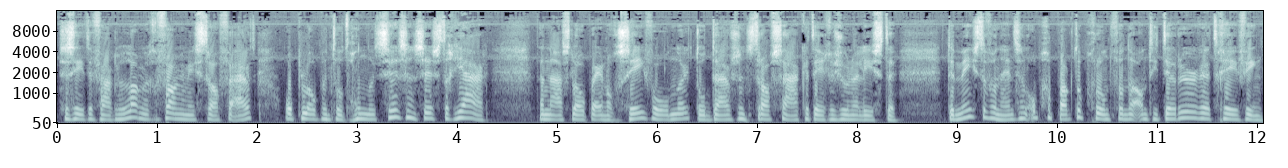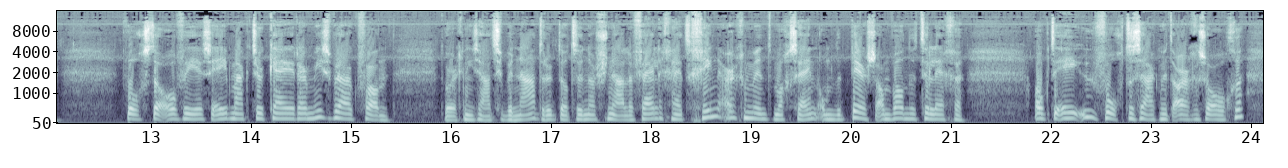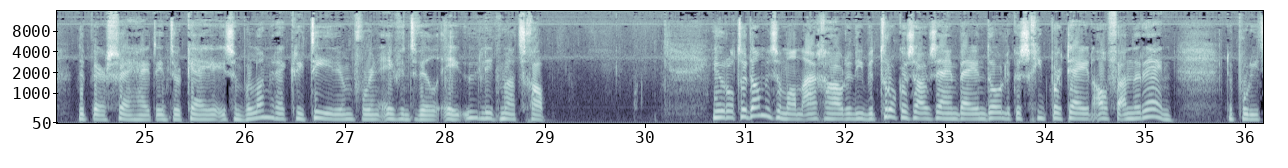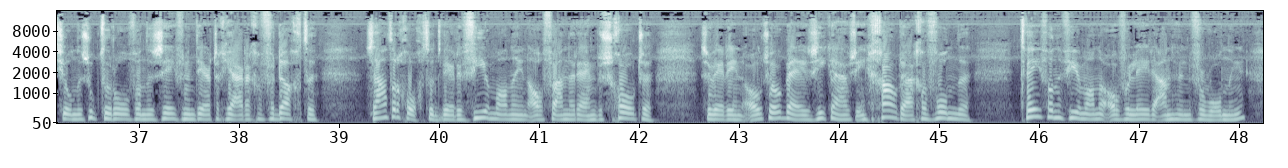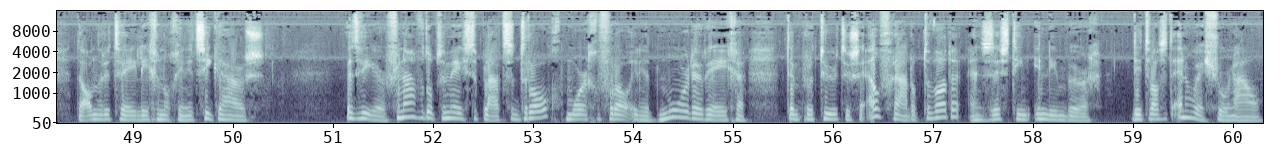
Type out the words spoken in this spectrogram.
Ze zitten vaak lange gevangenisstraffen uit, oplopend tot 166 jaar. Daarnaast lopen er nog 700 tot 1000 strafzaken tegen journalisten. De meeste van hen zijn opgepakt op grond van de antiterreurwetgeving. Volgens de OVSE maakt Turkije daar misbruik van. De organisatie benadrukt dat de nationale veiligheid geen argument mag zijn om de pers aan banden te leggen. Ook de EU volgt de zaak met argusogen. De persvrijheid in Turkije is een belangrijk criterium voor een eventueel EU-lidmaatschap. In Rotterdam is een man aangehouden die betrokken zou zijn bij een dodelijke schietpartij in Alphen aan de Rijn. De politie onderzoekt de rol van de 37-jarige verdachte. Zaterdagochtend werden vier mannen in Alphen aan de Rijn beschoten. Ze werden in auto bij een ziekenhuis in Gouda gevonden. Twee van de vier mannen overleden aan hun verwondingen. De andere twee liggen nog in het ziekenhuis. Het weer. Vanavond op de meeste plaatsen droog. Morgen vooral in het noorden regen. Temperatuur tussen 11 graden op de Wadden en 16 in Limburg. Dit was het NOS Journaal.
